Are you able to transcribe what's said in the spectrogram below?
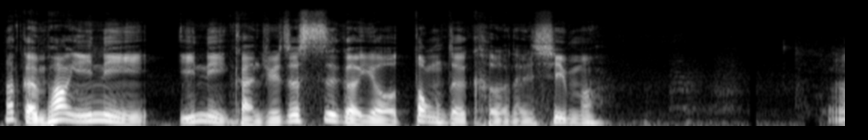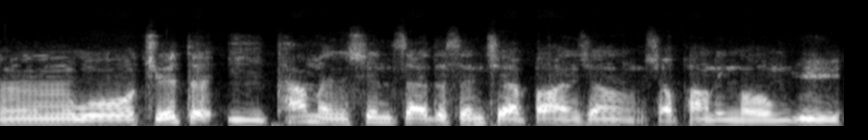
那耿胖以你以你感觉这四个有动的可能性吗？嗯，我觉得以他们现在的身价，包含像小胖林红玉，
